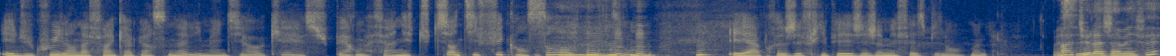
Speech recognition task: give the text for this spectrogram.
Et du coup, il en a fait un cas personnel. Il m'a dit ah, Ok, super, on va faire une étude scientifique ensemble. et, après, j'ai flippé, j'ai jamais fait ce bilan hormonal. Ah, tu l'as jamais fait?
